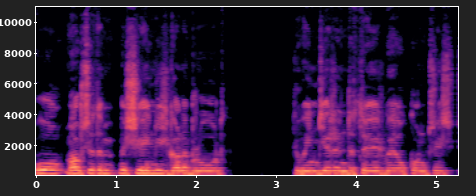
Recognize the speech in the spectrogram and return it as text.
all most of the machinery's gone abroad to India and the third world countries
